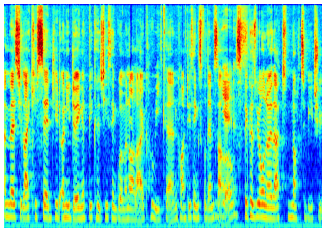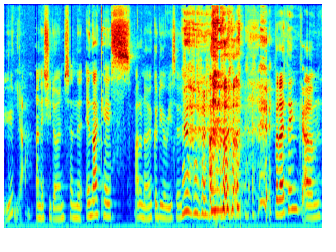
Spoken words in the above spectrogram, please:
Unless you, like you said, you're only doing it because you think women are like weaker and can't do things for themselves. Yes. Because we all know that not to be true. Yeah. Unless you don't, and in that case, I don't know, go do your research. but I think um,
